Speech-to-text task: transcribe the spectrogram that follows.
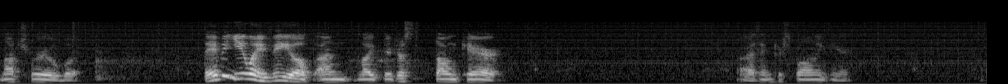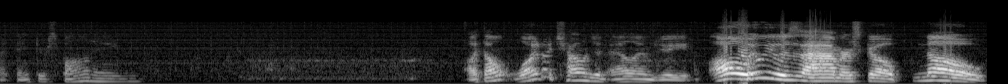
Not true, but they have a UAV up and like they just don't care. Oh, I think they're spawning here. I think they're spawning. I don't. Why did I challenge an LMG? Oh, who uses a hammer scope? No.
